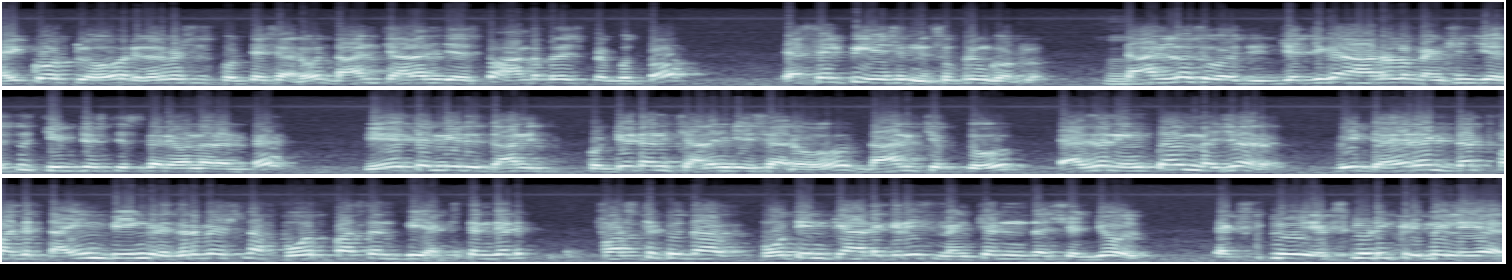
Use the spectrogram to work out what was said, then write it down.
హైకోర్టులో రిజర్వేషన్స్ కొట్టేశారో దాన్ని ఛాలెంజ్ చేస్తూ ఆంధ్రప్రదేశ్ ప్రభుత్వం ఎస్ఎల్పి వేసింది సుప్రీంకోర్టులో. దానిలో జడ్జి గారి ఆర్డర్లో మెన్షన్ చేస్తూ చీఫ్ జస్టిస్ గారు ఏమన్నారంటే ఏదైతే మీరు దాన్ని కొట్టేయడానికి ఛాలెంజ్ చేశారో దానికి చెప్తూ as an interim measure we direct that for the time being reservation of four percent be extended first to the fourteen categories mention in the schedule exclu- excluding creamy layer.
